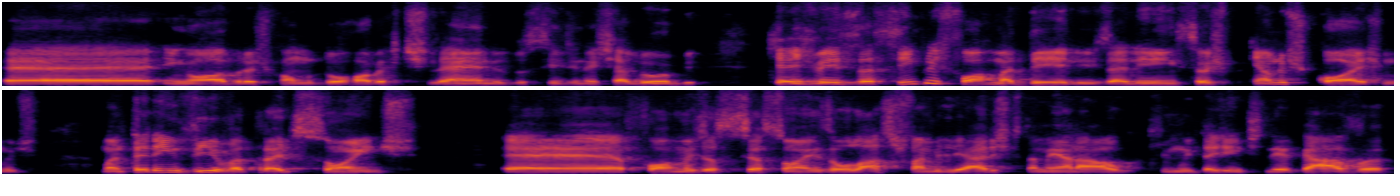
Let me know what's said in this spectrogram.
é, em obras como do Robert Lane, do Sidney Chalub, que às vezes a simples forma deles, ali em seus pequenos cosmos, manterem viva tradições, é, formas de associações ou laços familiares, que também era algo que muita gente negava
